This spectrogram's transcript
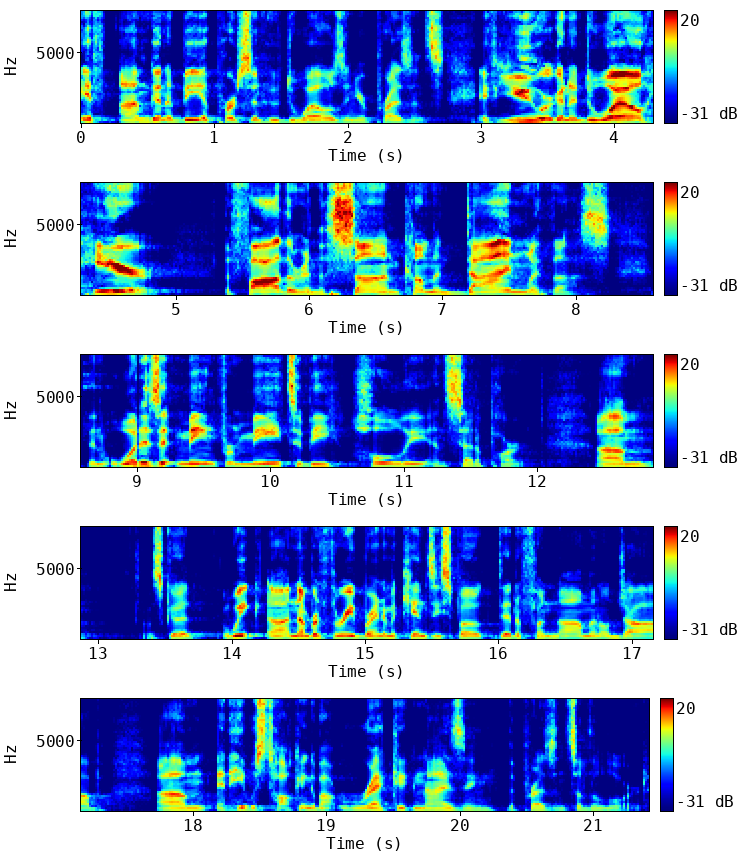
if I'm going to be a person who dwells in your presence, if you are going to dwell here, the Father and the Son come and dine with us, then what does it mean for me to be holy and set apart? Um, it was good. Week uh, number three, Brandon McKenzie spoke, did a phenomenal job. Um, and he was talking about recognizing the presence of the Lord.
